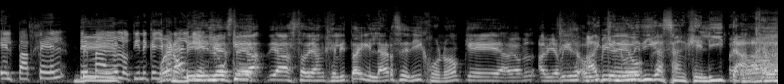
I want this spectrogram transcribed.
el papel de malo lo tiene que llevar Bueno, alguien. de que lo este- que- de- hasta de Angelita Aguilar se dijo, ¿no? Que había, había visto un Ay, que no le digas Angelita. Ah, Ángela,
